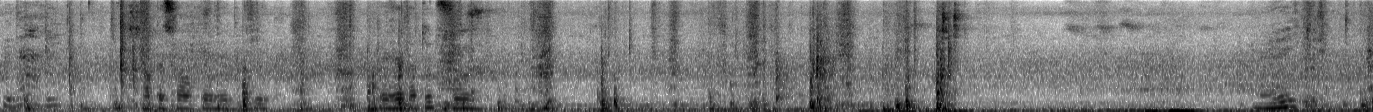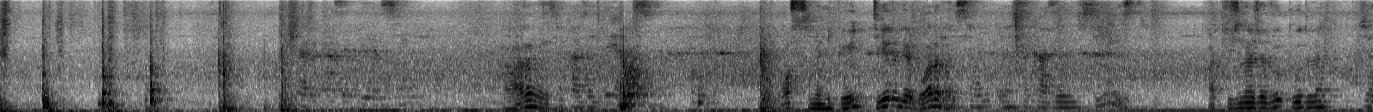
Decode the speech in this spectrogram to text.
Cuidado, hein? Ó, pessoal, que jeito que fica. Que já tá tudo sujo. Ei, Thiago, a casa é tensa, hein? para, velho. Essa casa é tensa. Nossa, me arrepiou inteiro ali agora, velho. Essa, essa casa é sinistra. Aqui nós já viu tudo, né? Já.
